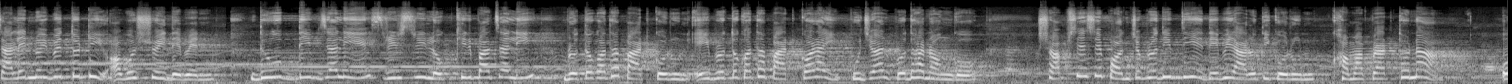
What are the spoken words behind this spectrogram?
চালের নৈবেদ্যটি অবশ্যই দেবেন। ধূপ দ্বীপ জ্বালিয়ে শ্রী শ্রী লক্ষ্মীর পাঁচালী ব্রতকথা পাঠ করুন। এই ব্রতকথা পাঠ করাই পূজার প্রধান অঙ্গ। সবশেষে পঞ্চপ্রদীপ দিয়ে দেবীর আরতি করুন। ক্ষমা প্রার্থনা ও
